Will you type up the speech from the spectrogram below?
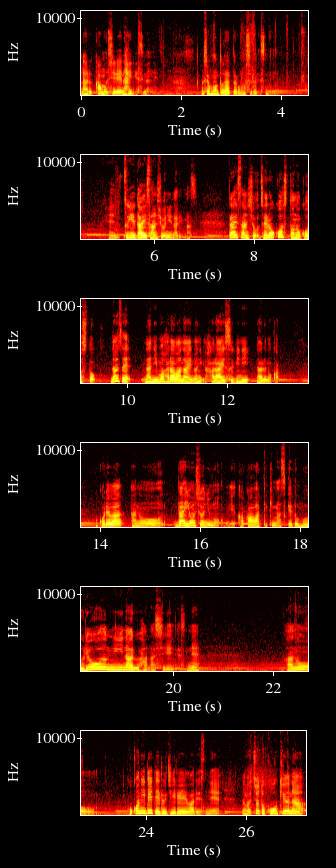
なるかもしれないですよね。もし本当だったら面白いですね。えー、次第3章になります。第3章ゼロコストのコストなぜ何も払わないのに払いすぎになるのかこれはあの第4章にも関わってきますけど無料になる話ですね。あのここに出てる事例はですねなんかちょっと高級な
